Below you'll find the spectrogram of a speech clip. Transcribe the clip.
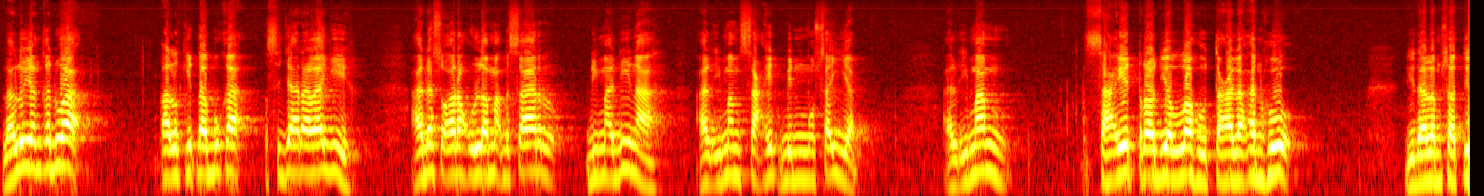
Lalu yang kedua, kalau kita buka sejarah lagi, ada seorang ulama besar di Madinah, Al-Imam Sa'id bin Musayyab. Al-Imam Sa'id radhiyallahu taala anhu di dalam satu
